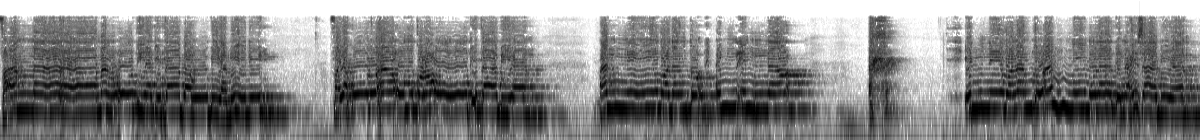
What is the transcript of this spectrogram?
فَأَمَّا مَنْ أُوتِيَ كِتَابَهُ بِيَمِينِهِ فَيَقُولُ هَاؤُمُ اقْرَءُوا كِتَابِيَهْ أَنِّي ظَنَنْتُ إِنَّ إن إني ظننت أني ملاق حسابيه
